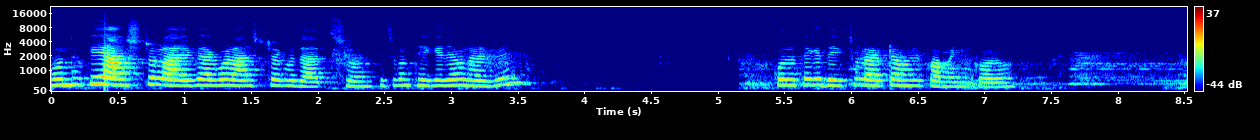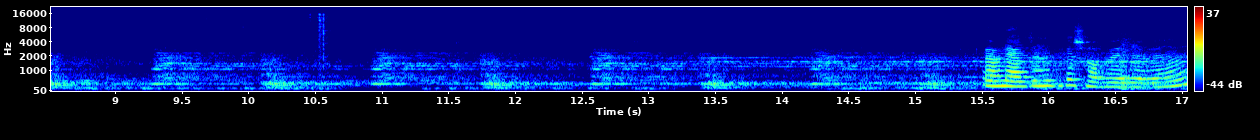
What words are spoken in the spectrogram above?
বন্ধু কি আসছো লাইভে একবার আসছো, একবার যাচ্ছ। কিছুক্ষণ থেকে যাও লাইভে কোথা থেকে দেখছ লাইভটা আমাকে কমেন্ট করো। এখন একজনের থেকে সব হয়ে যাবে হ্যাঁ?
